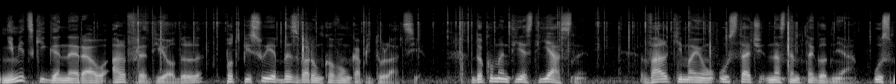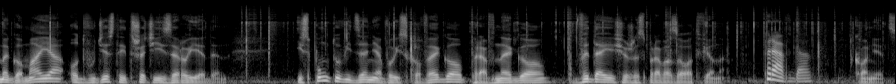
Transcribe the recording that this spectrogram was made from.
niemiecki generał Alfred Jodl podpisuje bezwarunkową kapitulację. Dokument jest jasny. Walki mają ustać następnego dnia, 8 maja o 23.01. I z punktu widzenia wojskowego, prawnego, wydaje się, że sprawa załatwiona. Prawda. Koniec.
